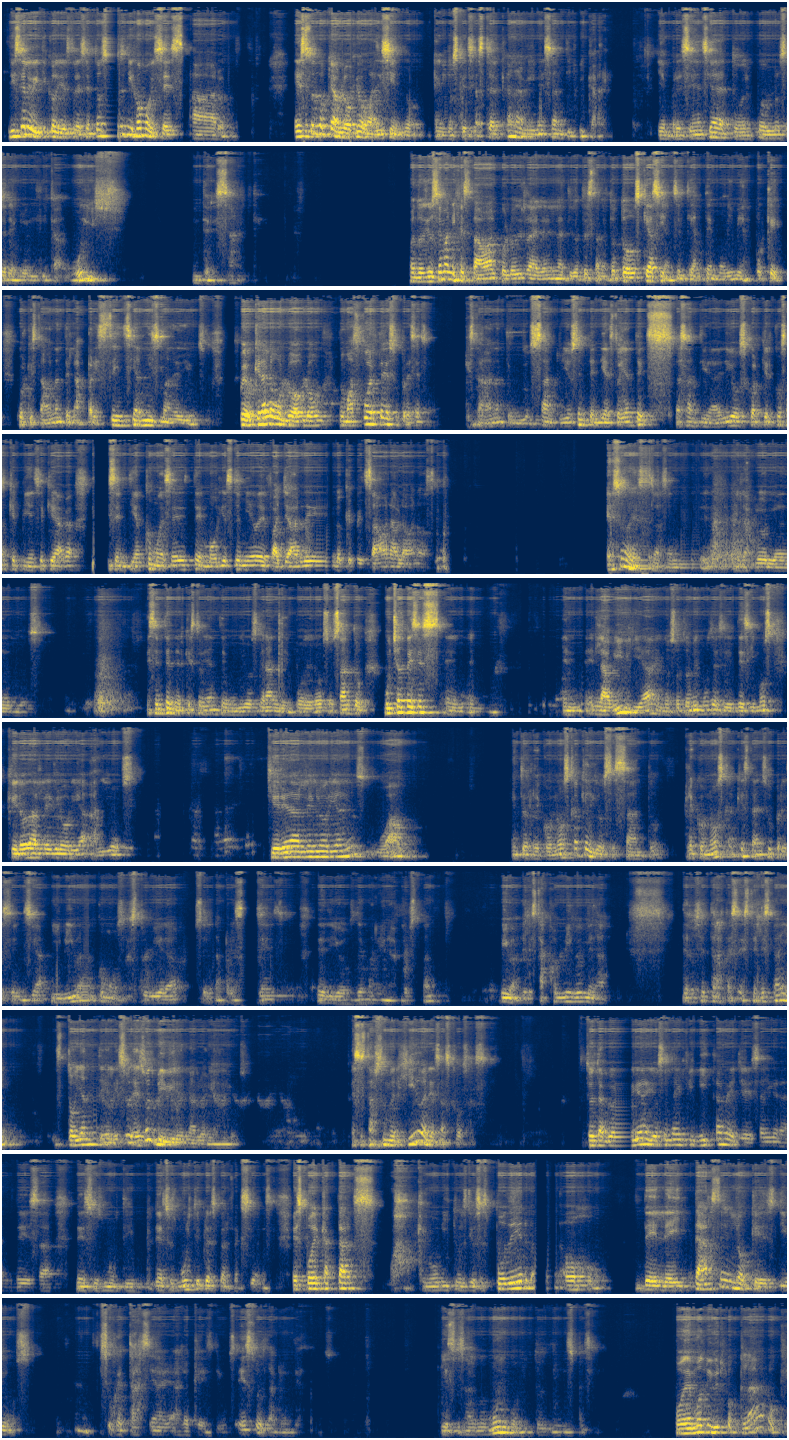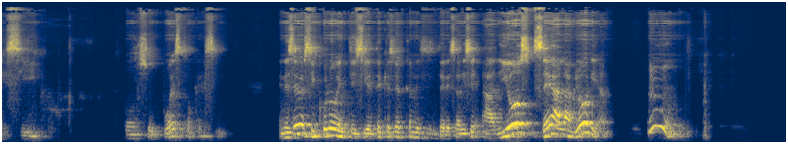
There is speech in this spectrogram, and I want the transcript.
Dice Levítico 10.3. Entonces dijo Moisés a Aarón, esto es lo que habló Jehová diciendo, en los que se acercan a mí me santificaré, y en presencia de todo el pueblo seré glorificado. Uy, interesante. Cuando Dios se manifestaba al pueblo de Israel en el Antiguo Testamento, todos que hacían sentían temor y miedo. ¿Por qué? Porque estaban ante la presencia misma de Dios. Pero ¿qué era lo, lo, lo más fuerte de su presencia? que estaban ante un Dios santo. Ellos entendían, estoy ante la santidad de Dios, cualquier cosa que piense que haga, y sentían como ese temor y ese miedo de fallar de lo que pensaban, hablaban así. Eso es la, la gloria de Dios. Es entender que estoy ante un Dios grande, poderoso, santo. Muchas veces en, la Biblia, nosotros mismos decimos, quiero darle gloria a Dios. ¿Quiere darle gloria a Dios? ¡Wow! Entonces reconozca que Dios es santo, Reconozcan que está en su presencia y vivan como si estuviera en la presencia de Dios de manera constante. Viva, Él está conmigo y me da. De eso se trata, este, Él está ahí. Estoy ante Él. Eso, eso es vivir en la gloria de Dios. Es estar sumergido en esas cosas. Entonces la gloria de Dios es la infinita belleza y grandeza de sus, de sus múltiples perfecciones. Es poder captar, qué bonito es Dios. Es poder, ojo, deleitarse en lo que es Dios y sujetarse a, lo que es Dios. Eso es la gloria de Dios. Y eso es algo muy bonito y muy especial. ¿Podemos vivirlo? Claro que sí. Por supuesto que sí. En ese versículo 27, que es el nos interesa, dice, a Dios sea la gloria. Mm.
